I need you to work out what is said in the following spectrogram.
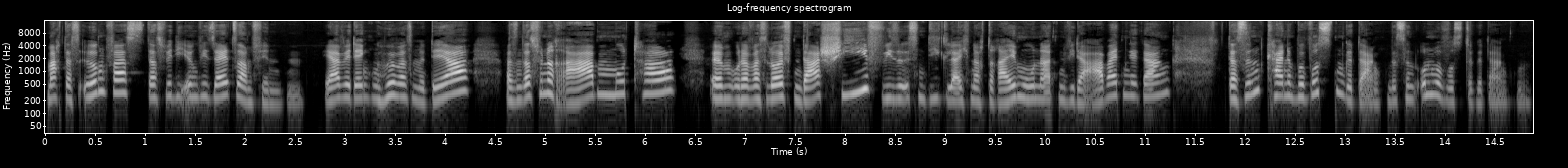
macht das irgendwas, dass wir die irgendwie seltsam finden. Ja, wir denken, hör, was mit der? Was ist denn das für eine Rabenmutter? Ähm, oder was läuft denn da schief? Wieso ist denn die gleich nach drei Monaten wieder arbeiten gegangen? Das sind keine bewussten Gedanken, das sind unbewusste Gedanken.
